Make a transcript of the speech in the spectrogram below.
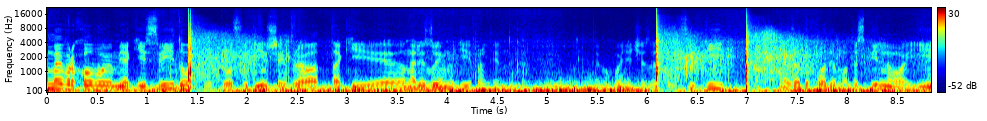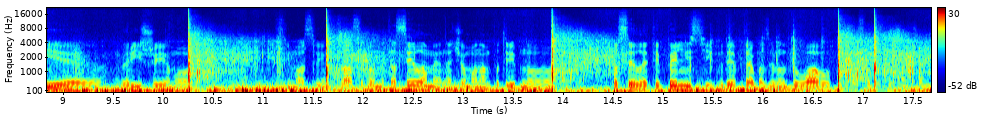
Ми враховуємо як і свій досвід, досвід інших бригад, так і аналізуємо дії противника. Тобто, виходячи з цих дій, ми вже доходимо до спільного і е, вирішуємо всіма своїми засобами та силами, на чому нам потрібно посилити пильність і куди б треба звернути увагу під час таких навчань.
